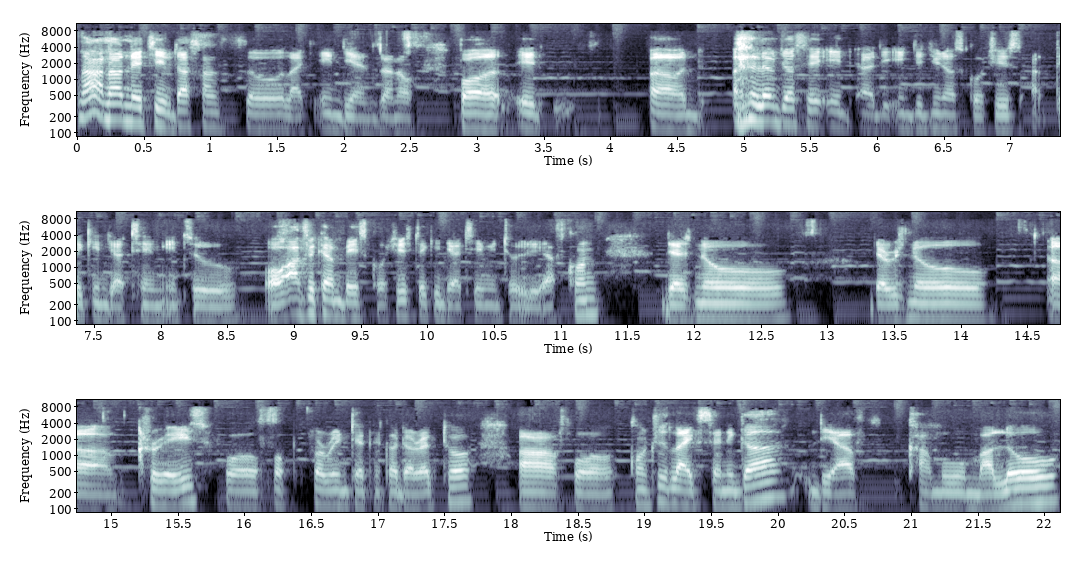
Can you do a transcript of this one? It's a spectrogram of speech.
no, not native. That sounds so like Indians and all. But it, uh, let me just say, it, uh, the indigenous coaches are taking their team into, or African-based coaches taking their team into the Afcon. There's no, there is no uh, craze for for foreign technical director. Uh, for countries like Senegal, they have Kamou Malo.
